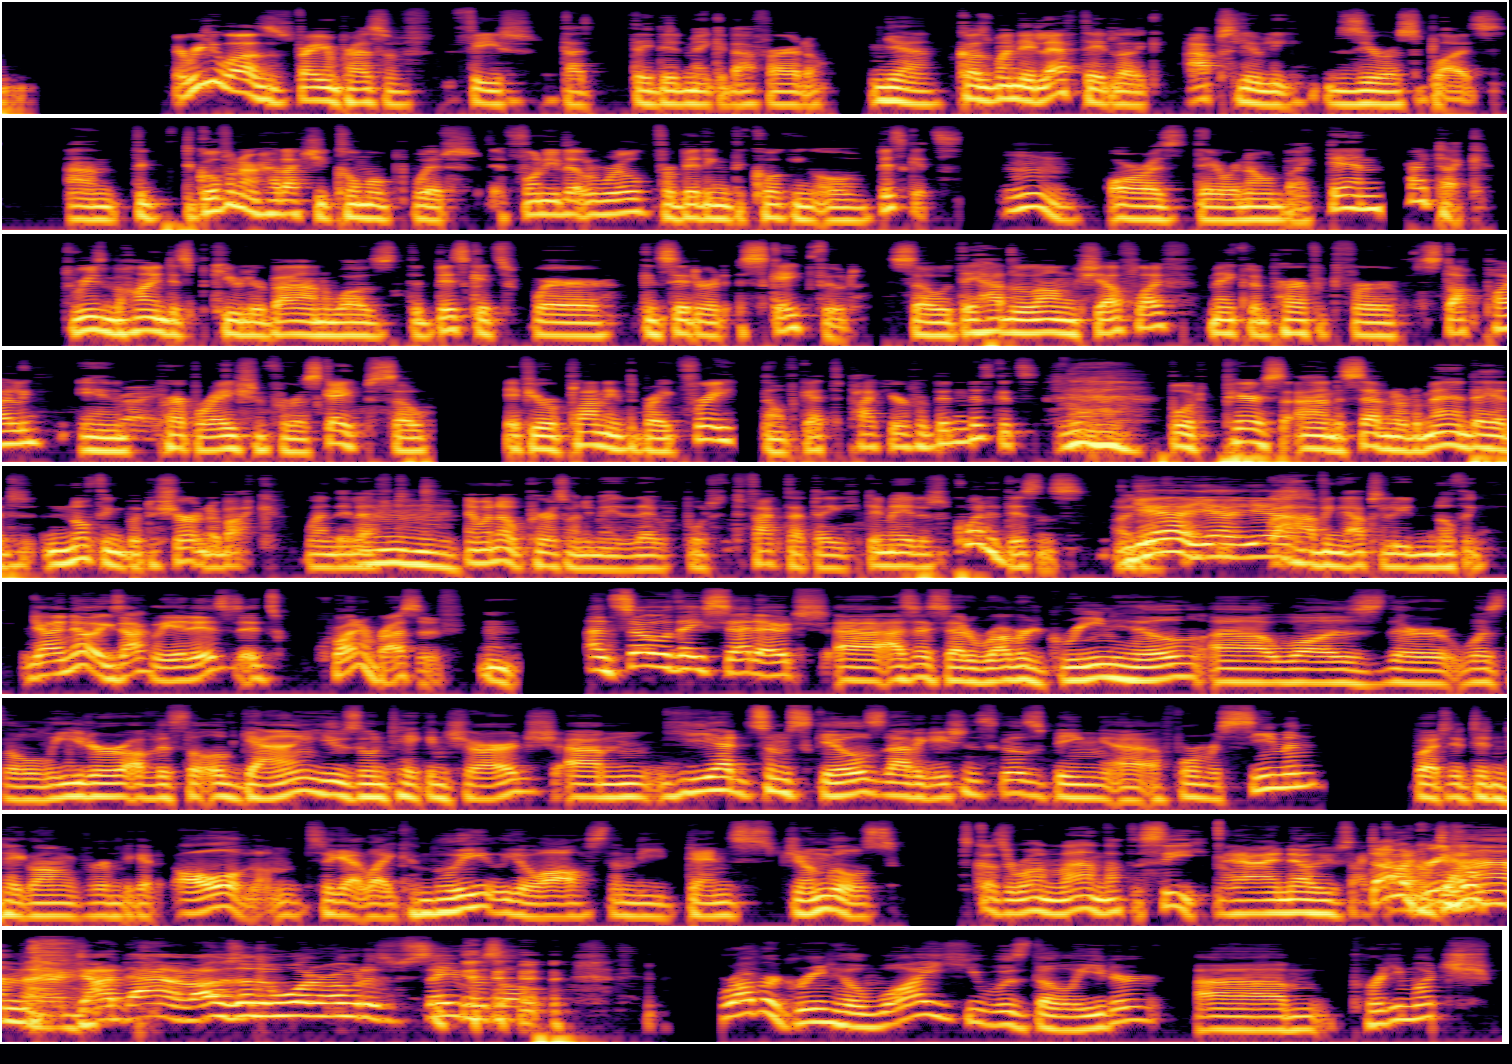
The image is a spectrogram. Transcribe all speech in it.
It really was a very impressive feat that they did make it that far though. Yeah. Because when they left, they'd like absolutely zero supplies. And the, the governor had actually come up with a funny little rule forbidding the cooking of biscuits, Mm. or as they were known back then, hardtack. The reason behind this peculiar ban was the biscuits were considered escape food. So they had a long shelf life, making them perfect for stockpiling in Right. preparation for escape. So if you were planning to break free, don't forget to pack your forbidden biscuits. But Pearce and the seven other men, they had nothing but a shirt on their back when they left. Mm. And I know Pearce only made it out, but the fact that they, they made it quite a distance. I think, yeah, yeah, yeah. Having absolutely nothing. Yeah, I know exactly. It is. It's quite impressive. Mm. And so they set out. Uh, as I said, Robert Greenhill uh, was their was the leader of this little gang. He was the one taking charge. Um, he had some skills, navigation skills, being a former seaman. But it didn't take long for him to get all of them to get like completely lost in the dense jungles. It's because they're on land, not the sea. Yeah, I know. He was like, Damn it, "God Greenhill." damn, man. God damn, if I was underwater, I would have saved us all. Robert Greenhill, why he was the leader, um, pretty much,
